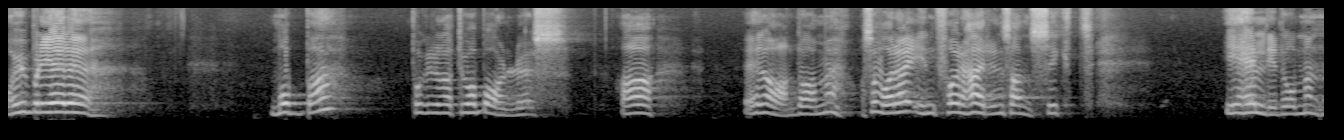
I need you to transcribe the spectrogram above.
Og hun ble eh, mobba pga. at hun var barnløs av en annen dame. Og så var hun innenfor Herrens ansikt i helligdommen.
